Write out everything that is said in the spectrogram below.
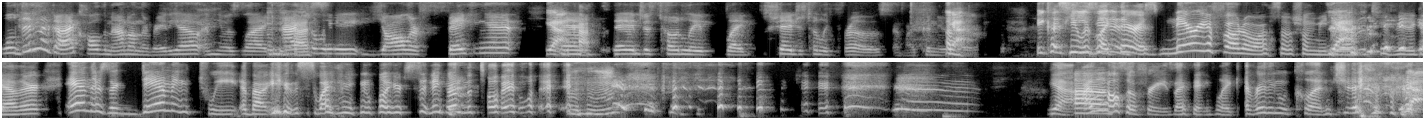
Well, didn't a guy call them out on the radio and he was like, mm-hmm. Yes. actually, y'all are faking it. Yeah. And they just totally like Shay just totally froze and like couldn't even Yeah. it. Because he was like, there is nary a photo on social media Yeah. you together. And there's a damning tweet about you swiping while you're sitting on the toilet. Mhm. yeah, I would Um, also freeze, I think. Like everything would clench. Yeah.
